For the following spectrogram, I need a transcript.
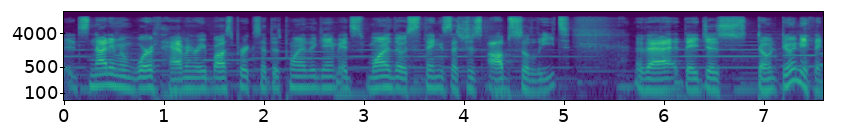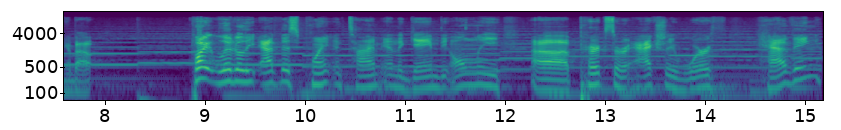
It's not even worth having raid boss perks at this point in the game. It's one of those things that's just obsolete that they just don't do anything about. Quite literally, at this point in time in the game, the only uh, perks that are actually worth having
